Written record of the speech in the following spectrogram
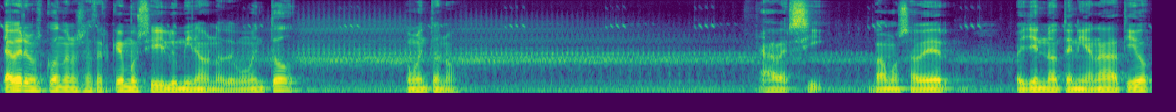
Ya veremos cuando nos acerquemos si ilumina o no. De momento, de momento no. A ver si, vamos a ver. Oye, no tenía nada, tío.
